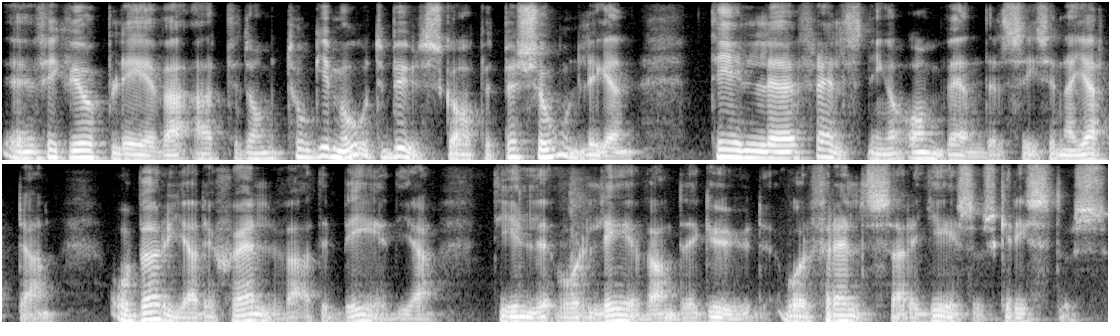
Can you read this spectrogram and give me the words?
eh, fick vi uppleva att de tog emot budskapet personligen till eh, frälsning och omvändelse i sina hjärtan och började själva att bedja till vår levande Gud, vår frälsare Jesus Kristus.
